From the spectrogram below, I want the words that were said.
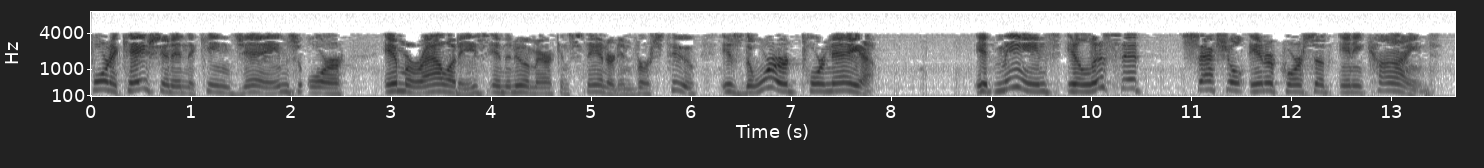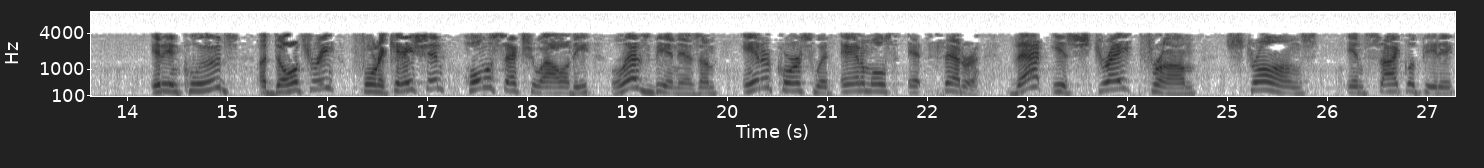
fornication in the King James or immoralities in the New American Standard in verse 2 is the word porneia. It means illicit sexual intercourse of any kind. It includes adultery, fornication, homosexuality, lesbianism, intercourse with animals, etc. That is straight from Strong's Encyclopedic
